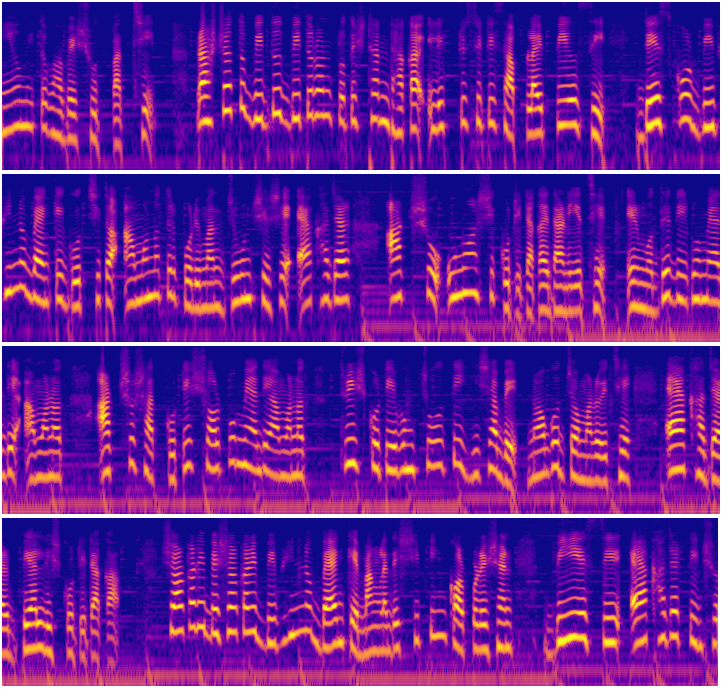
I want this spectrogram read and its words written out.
নিয়মিতভাবে সুদ পাচ্ছি। রাষ্ট্রায়ত্ত বিদ্যুৎ বিতরণ প্রতিষ্ঠান ঢাকা ইলেকট্রিসিটি সাপ্লাই পিএলসি, ডেস্কোর বিভিন্ন ব্যাংকে গচ্ছিত আমানতের পরিমাণ জুন শেষে এক হাজার আটশো উনআশি কোটি টাকায় দাঁড়িয়েছে। এর মধ্যে দীর্ঘমেয়াদী আমানত আটশো সাত কোটি স্বল্প মেয়াদী আমানত ত্রিশ কোটি এবং চলতি হিসাবে নগদ জমা রয়েছে এক হাজার বিয়াল্লিশ কোটি টাকা। সরকারি, বেসরকারি বিভিন্ন ব্যাংকে বাংলাদেশ শিপিং কর্পোরেশন বিএসসির এক হাজার তিনশো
